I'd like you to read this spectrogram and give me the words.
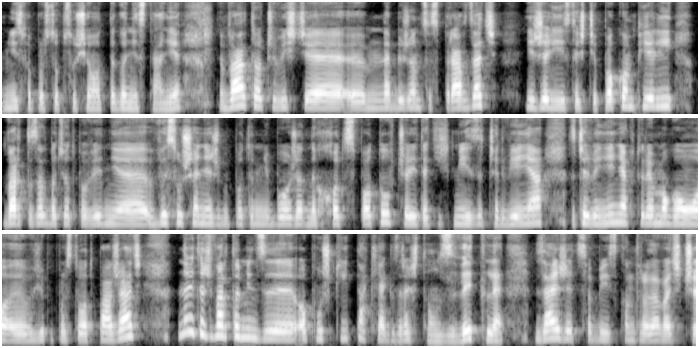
nic po prostu psu się od tego nie stanie. Warto oczywiście na bieżąco sprawdzać, jeżeli jesteście po kąpieli, warto zadbać o odpowiednie wysuszenie, żeby potem nie było żadnych hotspotów, czyli takich miejsc zaczerwienia, zaczerwienienia, które mogą e, się po prostu odparzać. No i też warto między opuszki, tak jak zresztą zwykle, zajrzeć sobie i skontrolować, czy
